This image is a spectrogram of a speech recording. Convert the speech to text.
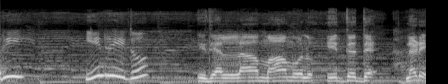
ರೀ ಏನ್ರಿ ಇದು? ಇದೆಲ್ಲ ಮಾಮೂಲು ಇದ್ದದ್ದೇ. ನಡಿ.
